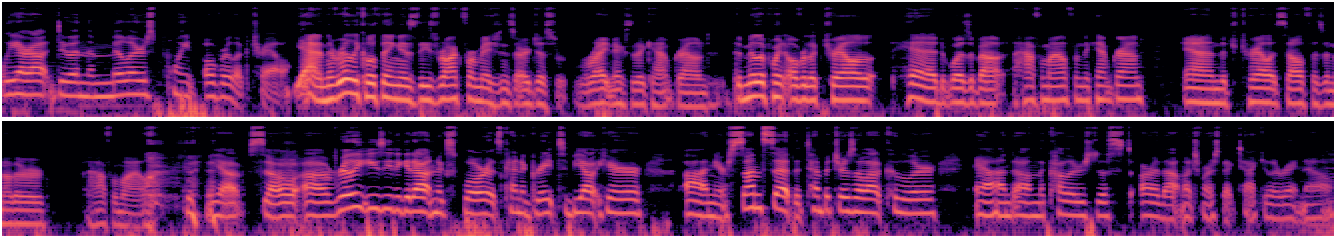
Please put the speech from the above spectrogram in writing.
we are out doing the Miller's Point Overlook Trail. Yeah, and the really cool thing is these rock formations are just right next to the campground. The Miller Point Overlook Trail head was about half a mile from the campground, and the trail itself is another half a mile. yeah, so uh, really easy to get out and explore. It's kind of great to be out here uh, near sunset. The temperature is a lot cooler, and um, the colors just are that much more spectacular right now.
